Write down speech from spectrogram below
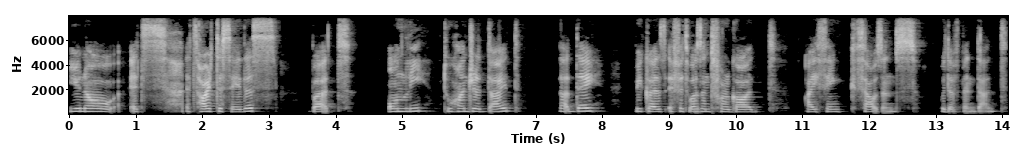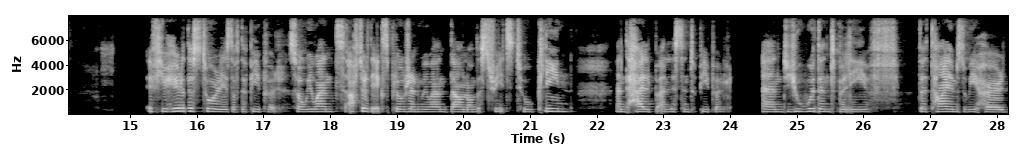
You know, it's it's hard to say this, but only 200 died that day because if it wasn't for God, I think thousands would have been dead. If you hear the stories of the people, so we went after the explosion, we went down on the streets to clean and help and listen to people. And you wouldn't believe the times we heard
